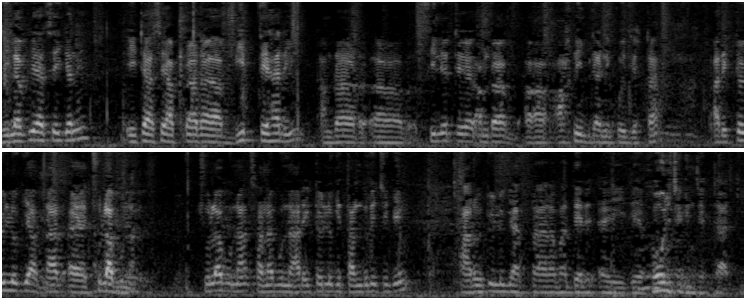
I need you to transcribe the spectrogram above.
জিলাপি আছে এখানে এইটা আছে আপনার বিপ তেহারি আমরা সিলেটে আমরা আখনি বিরিয়ানি কই যেটা। আর একটা হইল গিয়ে আপনার চুলা বুনা চুলা বুনা ছানা বুনা আর এটা হইল গিয়ে তান্দুরি চিকেন আর ওইটা হইল গিয়ে আপনার আমাদের এই যে হোল চিকেন যেটা আর কি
